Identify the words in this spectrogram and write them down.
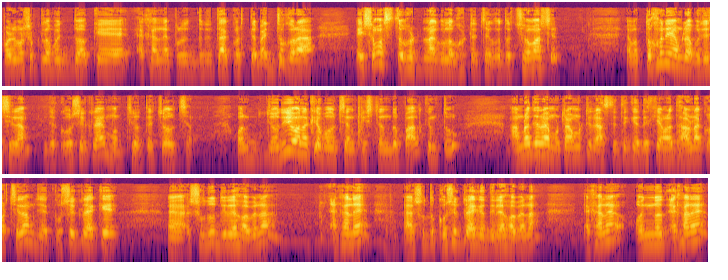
পরিমল শুক্লবৈদ্যকে এখানে প্রতিদ্বন্দ্বিতা করতে বাধ্য করা, এই সমস্ত ঘটনাগুলো ঘটেছে গত ছ মাসে। এবং তখনই আমরা বুঝেছিলাম যে কৌশিক রায় মন্ত্রী হতে চলছেন। যদিও অনেকে বলছেন কৃষ্ণেন্দু পাল, কিন্তু আমরা যারা মোটামুটি রাজনীতিকে দেখে আমরা ধারণা করছিলাম যে কৌশিক রায়কে শুধু দিলে হবে না, এখানে শুধু কৌশিক রায়কে দিলে হবে না, এখানে অন্য, এখানে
